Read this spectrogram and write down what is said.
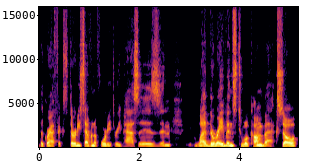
the graphics 37 to 43 passes and led the Ravens to a comeback. So,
